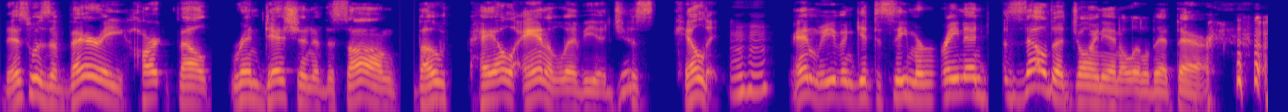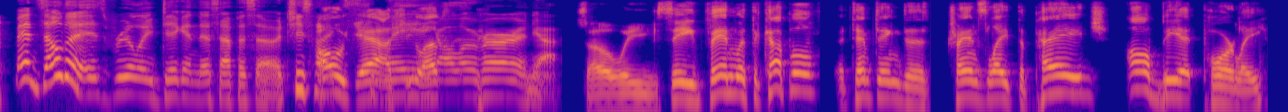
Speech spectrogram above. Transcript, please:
This was a very heartfelt rendition of the song. Both Hale and Olivia just killed it. Mm-hmm. And we even get to see Marina and Zelda join in a little bit there. Man, Zelda is really digging this episode. She's like, Oh, yeah, she loves all over, and yeah, So we see Fen with the couple attempting to translate the page, albeit poorly.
